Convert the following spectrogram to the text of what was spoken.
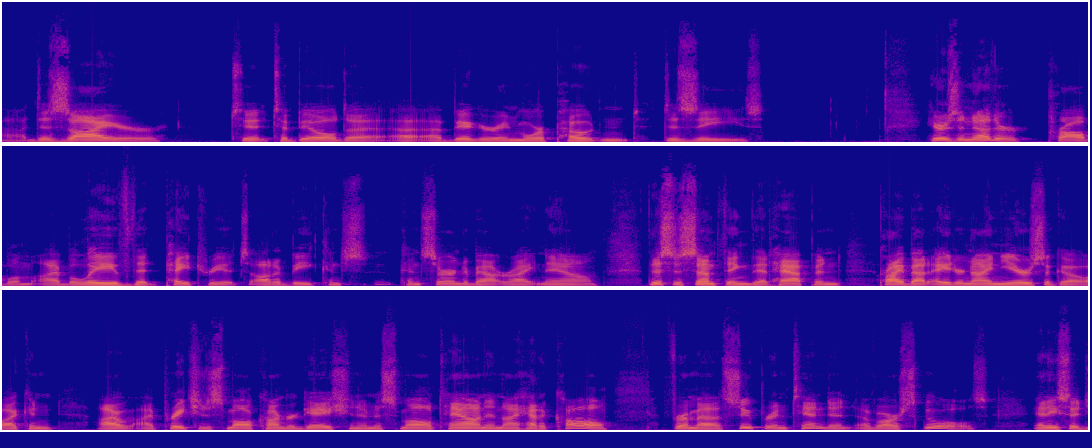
uh, desire to, to build a, a, bigger and more potent disease. Here's another problem I believe that patriots ought to be con- concerned about right now. This is something that happened probably about eight or nine years ago. I can I, I preached at a small congregation in a small town, and I had a call from a superintendent of our schools, and he said,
